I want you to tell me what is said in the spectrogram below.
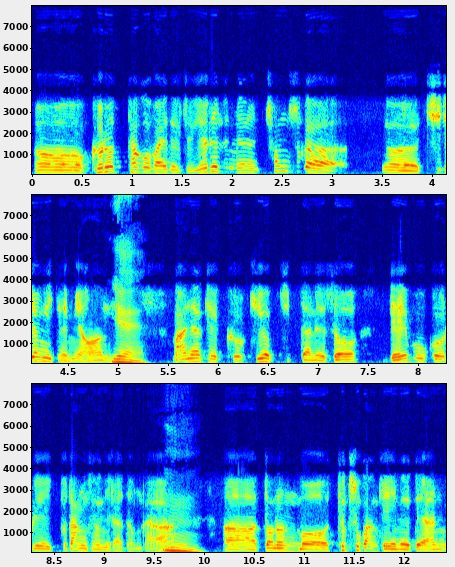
어, 그렇다고 봐야 되겠죠. 예를 들면 총수가 어, 지정이 되면 예. 만약에 그 기업 집단에서 내부 거래의 부당성이라든가 음. 어, 또는 뭐 특수관계인에 대한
